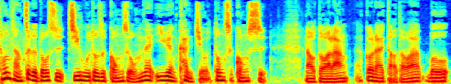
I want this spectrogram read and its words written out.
通常这个都是几乎都是公式，我们在医院看久都是公事。老多人过来倒倒啊，无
